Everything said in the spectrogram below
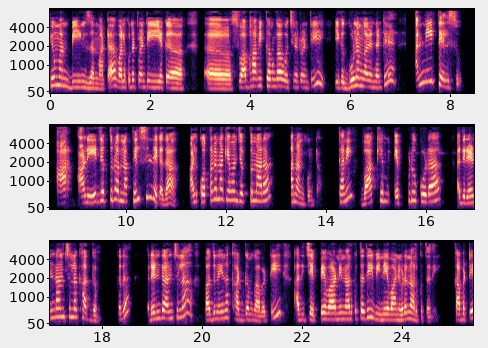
హ్యూమన్ బీయింగ్స్ అనమాట వాళ్ళకున్నటువంటి ఈ యొక్క స్వాభావికంగా వచ్చినటువంటి ఇక గుణంగా ఏంటంటే అన్నీ తెలుసు. వాళ్ళు ఏం చెప్తున్నారో నాకు తెలిసిందే కదా. వాళ్ళు కొత్తగా నాకేమని చెప్తున్నారా అని అనుకుంటా. కానీ వాక్యం ఎప్పుడు కూడా అది రెండు అంచుల ఖడ్గం కదా. రెండు అంచుల పదునైన ఖడ్గం కాబట్టి అది చెప్పేవాడిని నరుకుతుంది వినేవాడిని కూడా నరుకుతుంది. కాబట్టి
